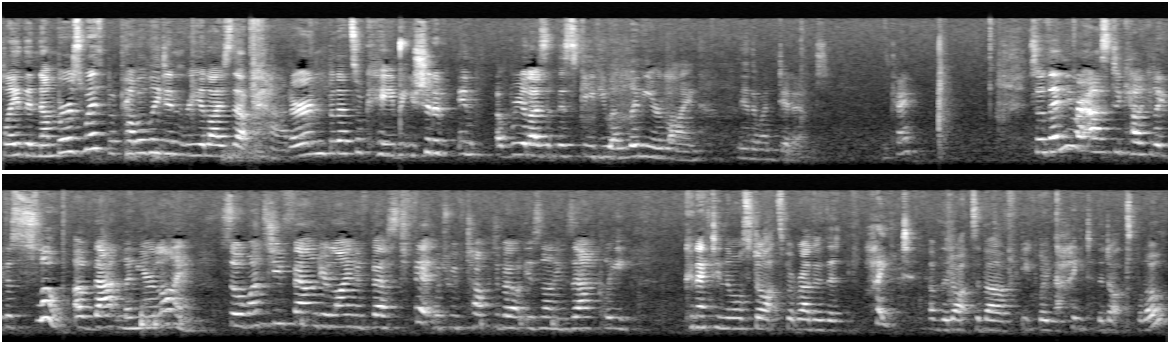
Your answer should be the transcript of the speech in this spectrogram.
played the numbers with, but probably didn't realize that pattern. But that's okay. But you should have in, uh, realized that this gave you a linear line. The other one didn't. Okay. So then you were asked to calculate the slope of that linear line. So once you've found your line of best fit, which we've talked about is not exactly connecting the most dots, but rather the height of the dots above equaling the height of the dots below.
